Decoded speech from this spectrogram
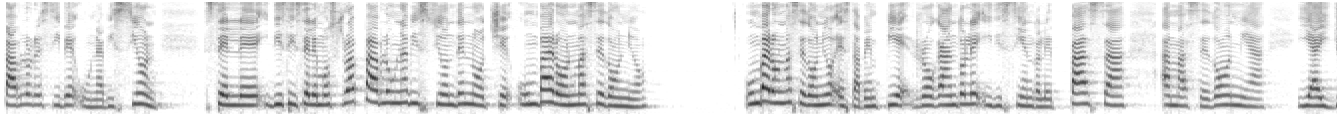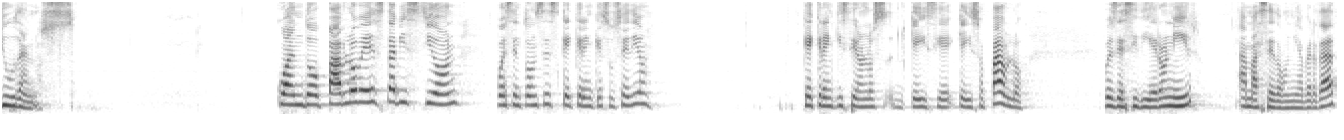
Pablo recibe una visión se le, dice, y se le mostró a Pablo una visión de noche, un varón macedonio. Un varón macedonio estaba en pie, rogándole y diciéndole, pasa a Macedonia y ayúdanos. Cuando Pablo ve esta visión, pues entonces, ¿qué creen que sucedió? ¿Qué creen que, hicieron los, que hizo Pablo? Pues decidieron ir a Macedonia, ¿verdad?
